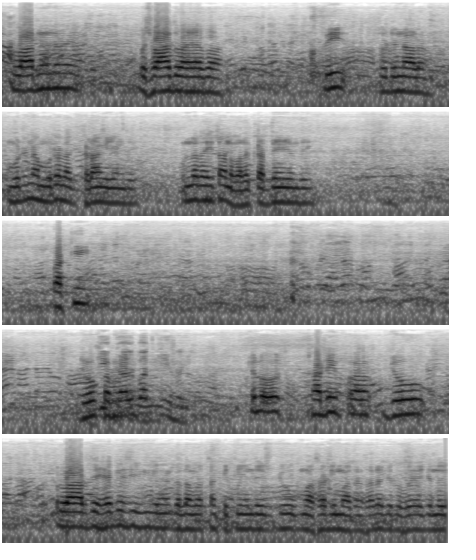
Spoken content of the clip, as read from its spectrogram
ਪਰਿਵਾਰ ਨੂੰ ਉਹਨਾਂ ਨੇ ਵਿਸ਼ਵਾਸ ਦਵਾਇਆ ਵਾ ਵੀ ਤੁਹਾਡੇ ਨਾਲ ਮੋਢੇ ਨਾਲ ਮੋਢਾ ਲੱਗ ਕੇ ਖੜਾਂਗੇ ਜਾਂਦੇ ਉਹਨਾਂ ਦਾ ਅਸੀਂ ਧੰਨਵਾਦ ਕਰਦੇ ਹਾਂ ਜਾਂਦੇ ਬਾਕੀ ਜੋ ਕੀ ਗੱਲਬਾਤ ਕੀ ਹੋਈ? ਚਲੋ ਸਾਡੀ ਜੋ ਪਰਿਵਾਰ ਦੇ ਹੈਗੇ ਸੀ ਗੱਲਾਂ ਬਾਤਾਂ ਕੀਤੀਆਂ ਜਾਂਦੇ ਜੋ ਮਾ ਸਾਡੀ ਮਾਤਾ ਸਾਰਾ ਚਲੋ ਹੋਇਆ ਜਦੋਂ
